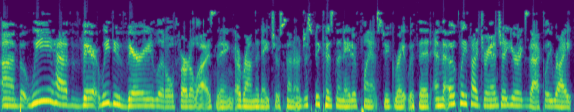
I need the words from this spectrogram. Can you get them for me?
Um, but we have very we do very little fertilizing around the nature center, just because the native plants do great with it. And the oak leaf hydrangea, you're exactly right.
